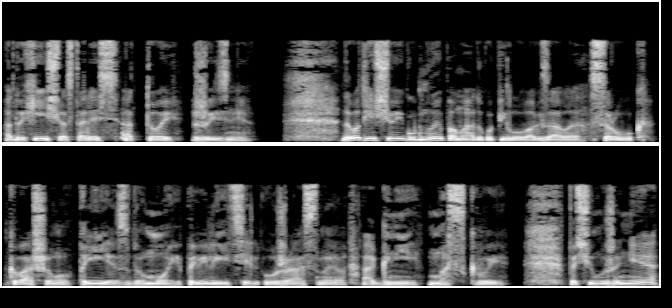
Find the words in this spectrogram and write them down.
а духи еще остались от той жизни. Да вот еще и губную помаду купила у вокзала с рук к вашему приезду, мой повелитель, ужасную огни Москвы. Почему же не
